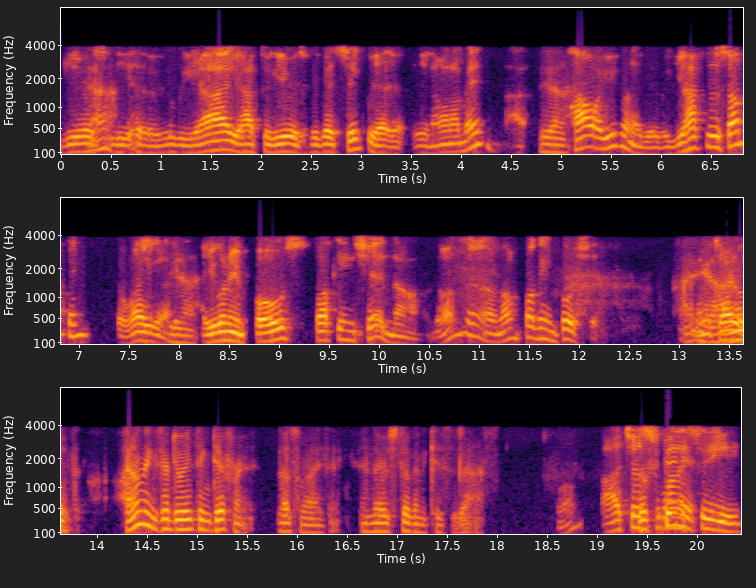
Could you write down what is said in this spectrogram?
give us, yeah, you have to give us. If we get sick, we, are, you know what I mean? Yeah. How are you gonna do it? You have to do something. So what are you gonna? Yeah. Are you gonna impose fucking shit? No, don't, don't fucking impose shit. I, yeah, I don't. I don't think he's gonna do anything different. That's what I think, and they're still gonna kiss his ass. Well, I just want to see.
